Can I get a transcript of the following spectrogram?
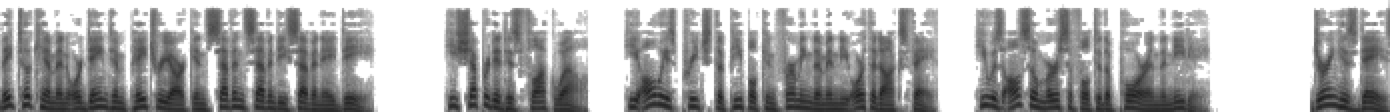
They took him and ordained him patriarch in 777 AD. He shepherded his flock well. He always preached the people confirming them in the Orthodox faith. He was also merciful to the poor and the needy. During his days,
